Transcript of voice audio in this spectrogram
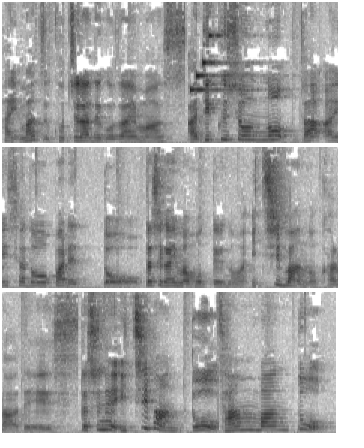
はい、まずこちらでございます。アディクションのザ・アイシャドウパレット。私が今持ってるのは1番のカラーです。私ね、1番と3番と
